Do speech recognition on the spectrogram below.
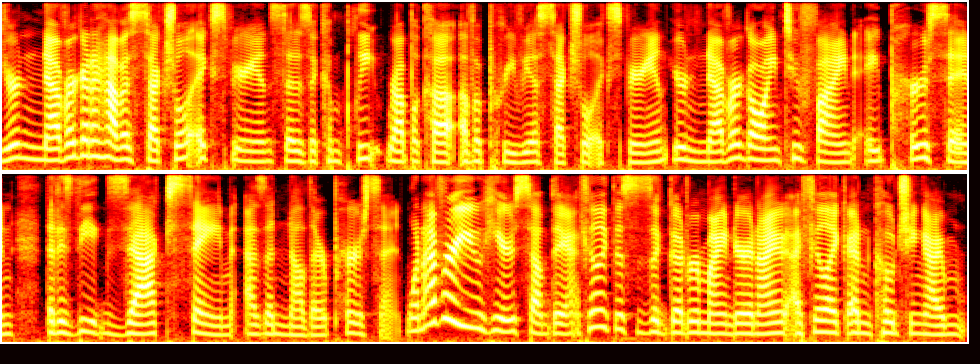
You're never going to have a sexual experience that is a complete replica of a previous sexual experience. You're never going to find a person that is the exact same as another person. Whenever you hear something, I feel like this is a good reminder. And I, I feel like in coaching, I'm,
